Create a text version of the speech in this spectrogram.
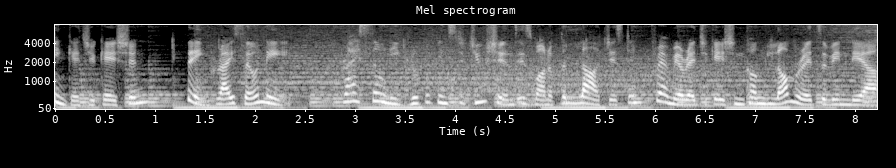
Think education, think Raisoni. Raisoni Group of Institutions is one of the largest and premier education conglomerates of India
